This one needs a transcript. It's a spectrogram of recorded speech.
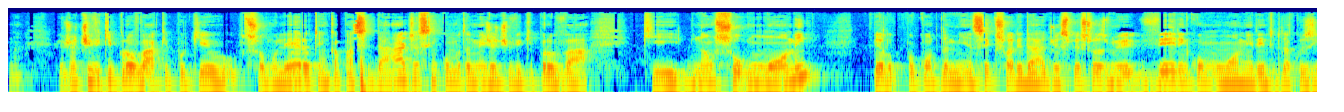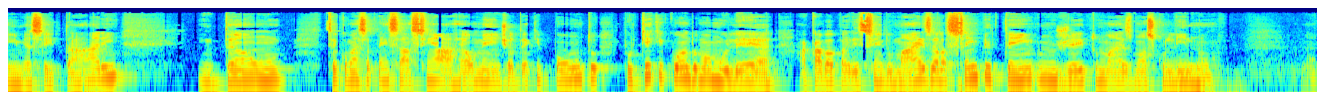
Né? Eu já tive que provar que porque eu sou mulher eu tenho capacidade, assim como também já tive que provar que não sou um homem, pelo, por conta da minha sexualidade, as pessoas me verem como um homem dentro da cozinha e me aceitarem. Então, você começa a pensar assim, ah, realmente, até que ponto, por que que quando uma mulher acaba aparecendo mais, ela sempre tem um jeito mais masculino? Né?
